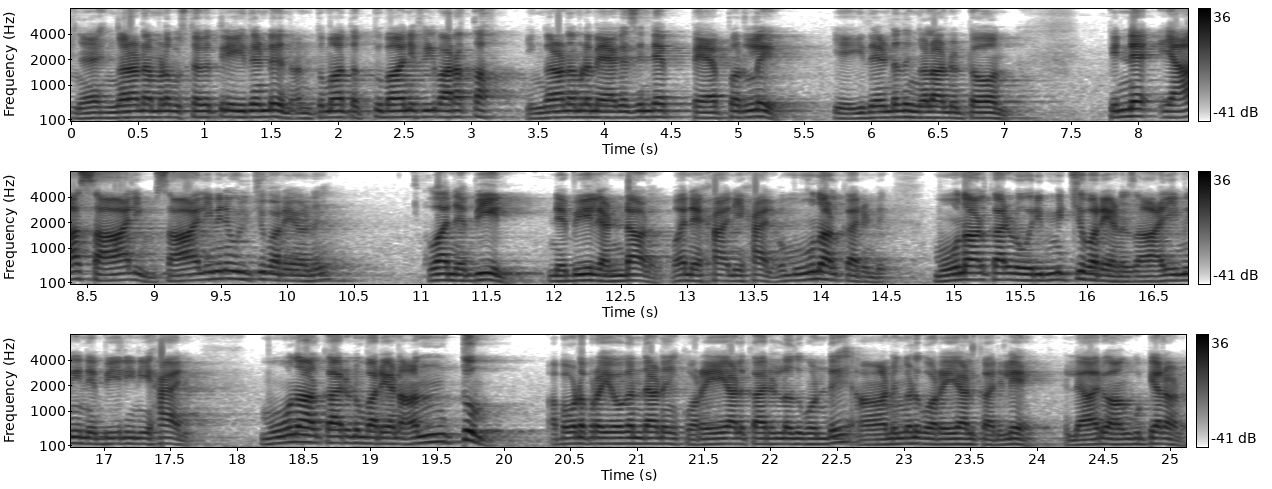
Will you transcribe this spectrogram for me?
നിങ്ങളാണ് നമ്മുടെ പുസ്തകത്തിൽ എഴുതേണ്ടത്. അന്തുമാ തക്തുബാനി ഫിൽ വറക്ക. നിങ്ങളാണ് നമ്മുടെ മാഗസിന്റെ പേപ്പറിൽ എഴുതേണ്ടത് നിങ്ങളാണ് കേട്ടോ പിന്നെ യാ സാലിം സാലിമിനെ വിളിച്ച് പറയാണ്. വ നബീൽ നബീൽ രണ്ടാൾ വ നെഹാ നിഹാൽ. അപ്പോൾ മൂന്നാൾക്കാരുണ്ട്. മൂന്നാൾക്കാരോട് ഒരുമിച്ച് പറയാണ്. സാലിമി നബീൽ നിഹാൽ. മൂന്നാൾക്കാരോടും പറയാണ് അന്തും. അപ്പോൾ അവിടെ പ്രയോഗം എന്താണ്? കുറേ ആൾക്കാരുള്ളത് കൊണ്ട് ആണുങ്ങൾ കുറേ ആൾക്കാരില്ലേ? എല്ലാവരും ആൺകുട്ടികളാണ്.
